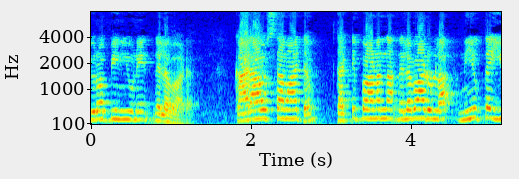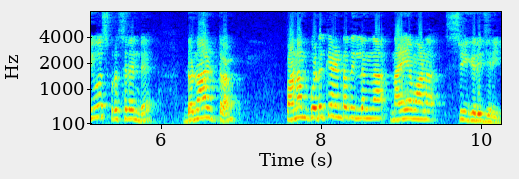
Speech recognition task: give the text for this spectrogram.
യൂറോപ്യൻ യൂണിയൻ നിലപാട്. കാലാവസ്ഥാ മാറ്റം തട്ടിപ്പാണെന്ന നിലപാടുള്ള നിയുക്ത U S president Donald Trump പണം കൊടുക്കേണ്ടതില്ലെന്ന നയമാണ് സ്വീകരിച്ചിരിക്കുന്നത്.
